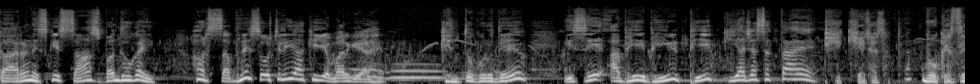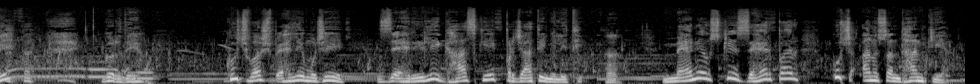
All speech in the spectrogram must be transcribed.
कारण इसकी सांस बंद हो गई और सबने सोच लिया कि यह मर गया है। किंतु गुरुदेव इसे अभी भी ठीक किया जा सकता है। ठीक किया जा सकता है? वो कैसे? गुरुदेव कुछ वर्ष पहले मुझे जहरीली घास की एक प्रजाति मिली थी। हाँ। मैंने उसके जहर पर कुछ अनुसंधान किया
